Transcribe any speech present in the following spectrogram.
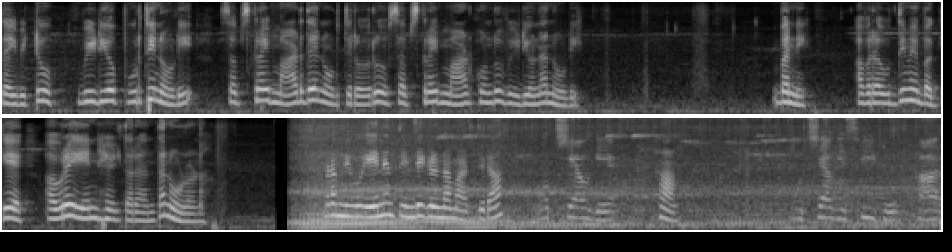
ದಯವಿಟ್ಟು ವಿಡಿಯೋ ಪೂರ್ತಿ ನೋಡಿ ಸಬ್ಸ್ಕ್ರೈಬ್ ಮಾಡದೆ ನೋಡ್ತಿರೋರು ಸಬ್ಸ್ಕ್ರೈಬ್ ಮಾಡಿಕೊಂಡು ವಿಡಿಯೋನ ನೋಡಿ. ಬನ್ನಿ ಅವರ ಉದ್ದಿಮೆ ಬಗ್ಗೆ ಅವರೇ ಏನು ಹೇಳ್ತಾರೆ ಅಂತ ನೋಡೋಣ. ಮೇಡಮ್ ನೀವು ಏನೇನು ತಿಂಡಿಗಳನ್ನ ಮಾಡ್ತೀರಾ? ಮುತ್ಸ್ಯಾವ್ಗೆ ಹಾಂ. ಮುತ್ಸ್ಯಾವ್ಗೆ ಸ್ವೀಟು ಖಾರ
